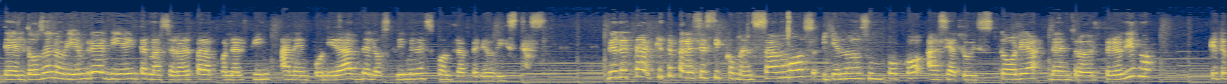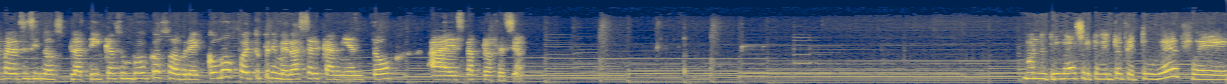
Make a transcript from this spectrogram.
del 2 de noviembre, Día Internacional para poner fin a la impunidad de los crímenes contra periodistas. Violeta, ¿qué te parece si comenzamos yéndonos un poco hacia tu historia dentro del periodismo? ¿Qué te parece si nos platicas un poco sobre cómo fue tu primer acercamiento a esta profesión? Bueno, el primer acercamiento que tuve fue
